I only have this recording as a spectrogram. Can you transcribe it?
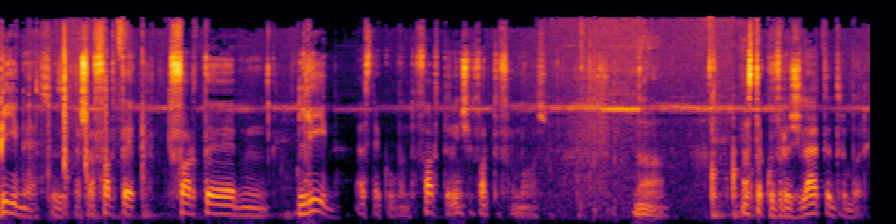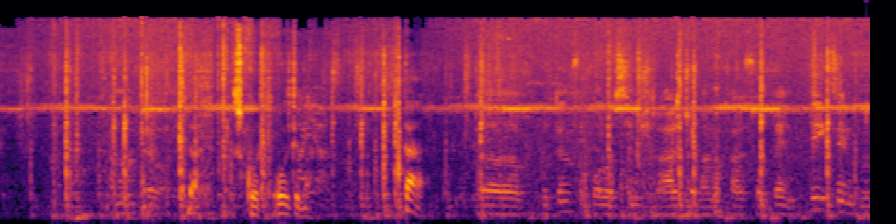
bine, să zic așa, foarte, foarte mm, lin, asta e cuvântul, foarte lin și foarte frumos. Da. Asta cu vrăjile, alte întrebări. Am o întrebare. Da, scurt, ultima. Da, Uh, Putem să o folosim și la altceva în afară să o bem. De exemplu,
